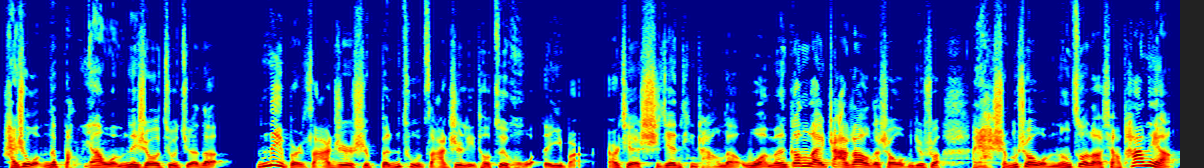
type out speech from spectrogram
还是我们的榜样，我们那时候就觉得那本杂志是本土杂志里头最火的一本，而且时间挺长的。我们刚来乍到的时候，我们就说：“哎呀，什么时候我们能做到像他那样？”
